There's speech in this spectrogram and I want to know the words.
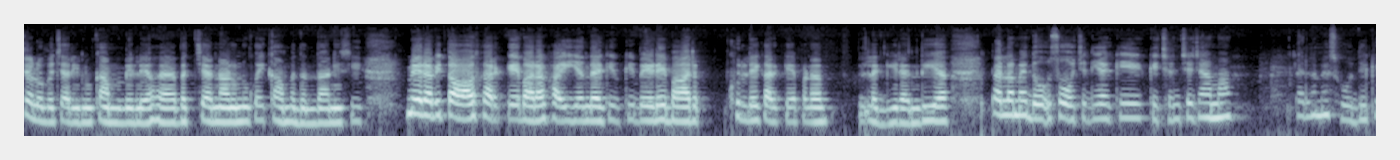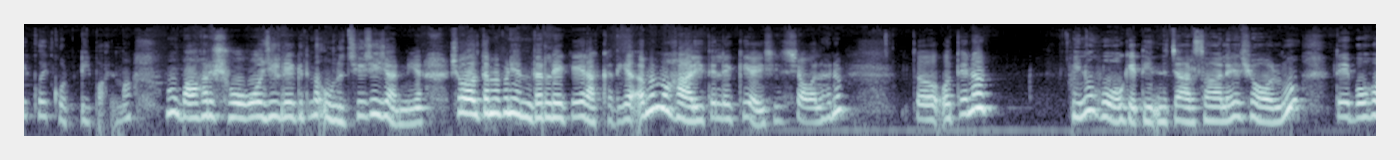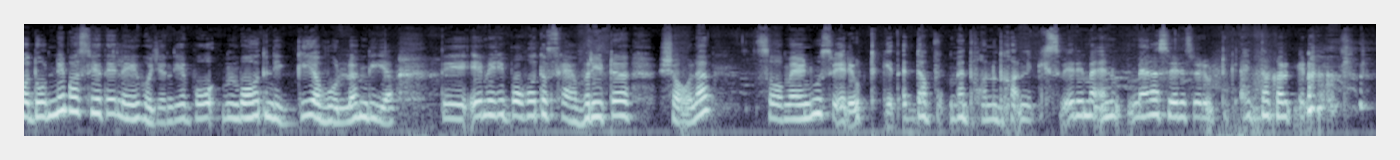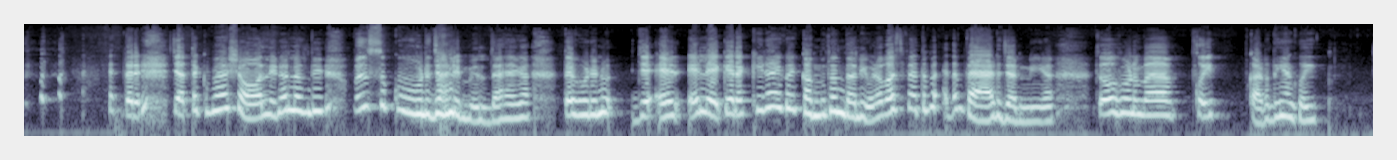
ਚਲੋ ਵਿਚਾਰੀ ਨੂੰ ਕੰਮ ਮਿਲਿਆ ਹੋਇਆ ਬੱਚਿਆਂ ਨਾਲ ਉਹਨੂੰ ਕੋਈ ਕੰਮ ਦਿੰਦਾ ਨਹੀਂ ਸੀ। ਮੇਰਾ ਵੀ ਤਾਸ ਕਰਕੇ ਬਾਰਾ ਖਾਈ ਜਾਂਦਾ ਕਿਉਂਕਿ ਬੇੜੇ ਬਾਹਰ ਖੁੱਲੇ ਕਰਕੇ ਆਪਣਾ ਲੱਗੀ ਰਹਿੰਦੀ ਆ। ਪਹਿਲਾਂ ਮੈਂ ਦੋ ਸੋਚਦੀ ਆ ਕਿ ਕਿਚਨ 'ਚ ਜਾਵਾਂ। ਪਹਿਲਾਂ ਮੈਂ ਸੋਚਦੀ ਹਾਂ ਕਿ ਕੋਈ ਕੋਟੀ ਪਾ ਲਵਾਂ। ਹੁਣ ਬਾਹਰ ਸ਼ੋਲ ਹੀ ਲੈ ਕੇ ਤੇ ਮੈਂ ਉਲਝੀ ਜੀ ਜਾਂਦੀ ਆ ਸ਼ਾਲ ਤਾਂ ਮੈਂ ਆਪਣੀ ਅੰਦਰ ਲੈ ਕੇ ਰੱਖਦੀ ਆ ਮੈਂ ਮੋਹਾਲੀ ਤੇ ਲੈ ਕੇ ਆਈ ਸੀ ਸ਼ਾਲ, ਹਨਾ? ਤਾਂ ਉੱਥੇ ਨਾ ਇਹਨੂੰ ਹੋ ਗਏ 3-4 ਸਾਲ ਇਹ ਸ਼ਾਲ ਨੂੰ ਤੇ ਬਹੁਤ ਦੋਨੇ ਪਾਸੇ ਤੇ ਲੈ ਹੋ ਜਾਂਦੀ ਹੈ, ਬਹੁਤ ਬਹੁਤ ਨਿੱਗੀ ਆ ਵੋਲਨ ਦੀ ਆ ਤੇ ਇਹ ਮੇਰੀ ਬਹੁਤ ਫੇਵਰਿਟ ਸ਼ਾਲ ਆ। ਸੋ ਮੈਂ ਇਹਨੂੰ ਸਵੇਰੇ ਉੱਠ ਕੇ ਤਾਂ ਏਦਾਂ ਮੈਂ ਤੁਹਾਨੂੰ ਦਿਖਾਣੀ ਕਿ ਸਵੇਰੇ ਮੈਂ ਇਹਨੂੰ ਮੈਂ ਨਾ ਸਵੇਰੇ ਸਵੇਰੇ ਉੱਠ ਕੇ ਏਦਾਂ ਕਰਕੇ ਨਾ ਤੇਰੇ ਜਦ ਤੱਕ ਮੈਂ ਸ਼ਾਲ ਨਹੀਂ ਨਾ ਲੰਦੀ ਬਸ ਸਕੂਨ ਜਿਹਾ ਮਿਲਦਾ ਹੈਗਾ। ਤੇ ਹੁਣ ਇਹਨੂੰ ਜੇ ਇਹ ਇਹ ਲੈ ਕੇ ਰੱਖੀ ਨਾ, ਇਹ ਕੋਈ ਕੰਮ ਧੰਦਾ ਨਹੀਂ ਹੋਣਾ, ਬਸ ਮੈਂ ਤਾਂ ਮੈਂ ਬੈਠ ਜਾਨੀ ਆ। ਸੋ ਹੁਣ ਮੈਂ ਕੋਈ ਕੱਢਦੀ ਆ ਕੋਈ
